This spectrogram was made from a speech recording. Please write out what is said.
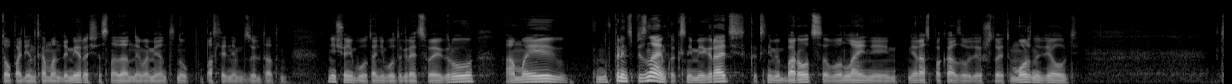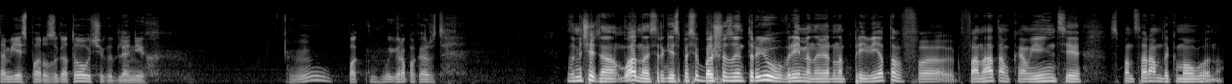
топ-1 команда мира сейчас на данный момент, ну, по последним результатам. Ничего не будут, они будут играть свою игру, а мы, ну, в принципе, знаем, как с ними играть, как с ними бороться. В онлайне не раз показывали, что это можно делать. Там есть пару заготовочек для них. Ну, игра покажет. Замечательно. Ладно, Сергей, спасибо большое за интервью. Время, наверное, приветов э, фанатам, комьюнити, спонсорам, да кому угодно.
